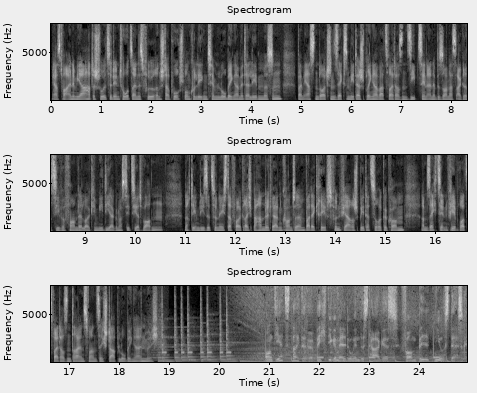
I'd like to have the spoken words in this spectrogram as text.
Erst vor einem Jahr hatte Schulze den Tod seines früheren Stabhochsprungkollegen Tim Lobinger miterleben müssen. Beim ersten deutschen 6-Meter-Springer war 2017 eine besonders aggressive Form der Leukämie diagnostiziert worden. Nachdem diese zunächst erfolgreich behandelt werden konnte, war der Krebs fünf Jahre später zurückgekommen. Am 16. Februar 2023 starb Lobinger in München. Und jetzt weitere wichtige Meldungen des Tages vom Bild Newsdesk.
